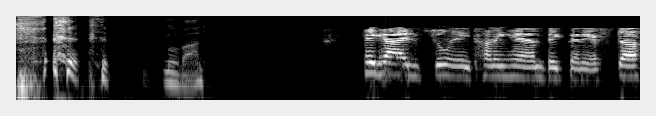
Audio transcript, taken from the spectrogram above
it. Move on. Hey guys, it's Julian Cunningham, big fan of your stuff.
